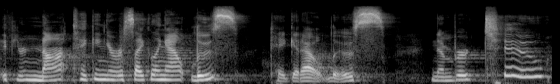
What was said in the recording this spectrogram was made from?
if you're not taking your recycling out loose, take it out loose. Number two,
